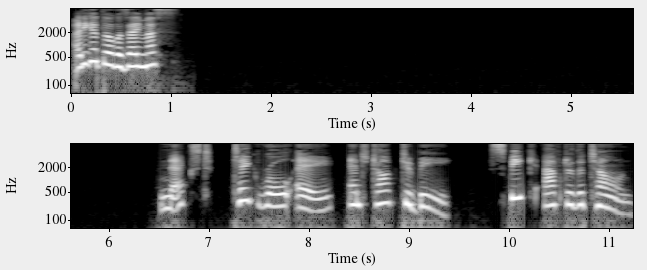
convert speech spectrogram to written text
ありがとうございます。Next, take role A and talk to B. Speak after the tone.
